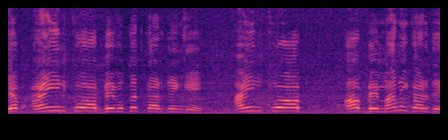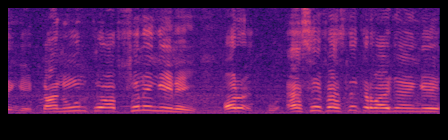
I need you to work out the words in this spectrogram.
जब आइन को आप बेवकत कर देंगे, आइन को आप आप बेमानी कर देंगे, कानून को आप सुनेंगे ही नहीं, और ऐसे फैसले करवाए जाएँगे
